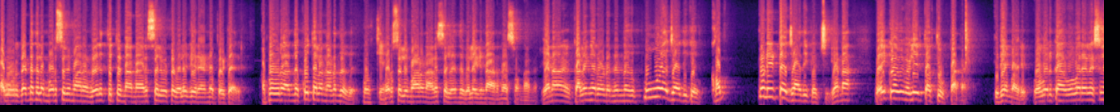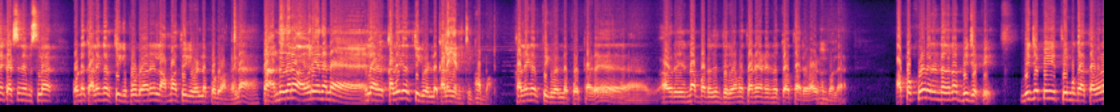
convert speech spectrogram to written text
அப்போ ஒரு கட்டத்துல முரசொலி மாறன் வெறுத்துட்டு நான் அரசியல் விட்டு விலகிறேன்னு போயிட்டாரு. அப்போ ஒரு அந்த கூத்தெல்லாம் நடந்தது. Okay. முரசொலி மாறன் அரசியல் இருந்து விலகினாருன்னு சொன்னாங்க. ஏன்னா கலைஞரோட நின்னது பூரா ஜாதி கம்ப்ளீட்டா ஜாதி கட்சி. ஏன்னா வைகோவை வெளியே தத்தி விட்டாங்க. இதே மாதிரி ஒவ்வொரு ஒவ்வொரு எலெக்ஷன்லயும் கட்சி நிமிஷத்துல ஒண்ணு கலைஞர் தூக்கி போடுவாரு இல்ல அம்மா தூக்கி வெளில போடுவாங்கல்ல? அந்த தடவை அவரே தானே இல்ல கலைஞர் தூக்கி வெளில கலைஞர் தூக்கி. ஆமா. கலைஞர் தூக்கி வெளில போட்டாரு. அவர் என்ன பண்றதுன்னு தெரியாம தனியா நின்று தோத்தாரு வழக்கம் போல. அப்ப கூட நின்றதுன்னா பிஜேபி பிஜேபி திமுக தவிர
